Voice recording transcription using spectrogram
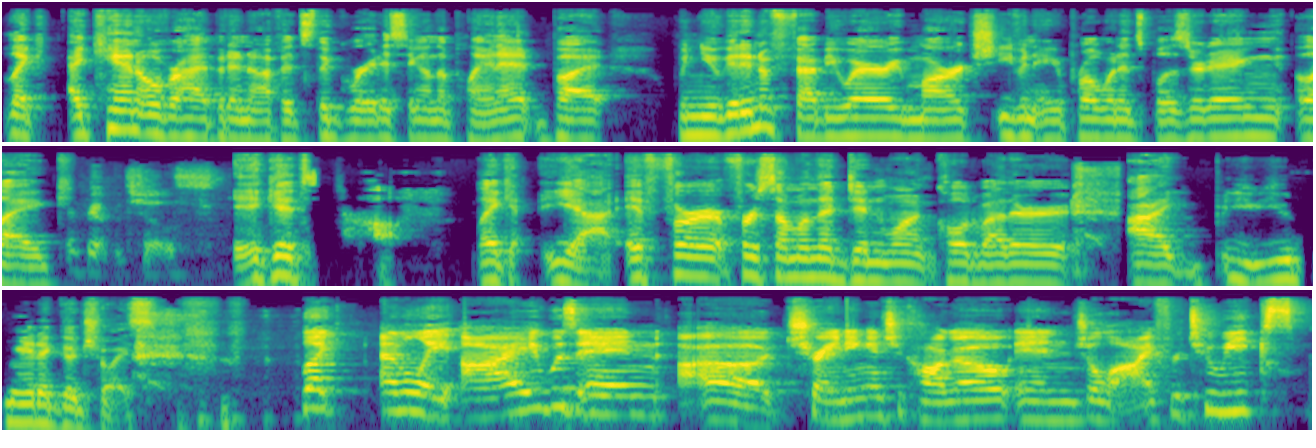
Like I can't overhype it enough. It's the greatest thing on the planet. But when you get into February, March, even April, when it's blizzarding, like I got chills. it gets tough. Like yeah, if for for someone that didn't want cold weather, I you, you made a good choice. Like Emily, I was in uh, training in Chicago in July for two weeks,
